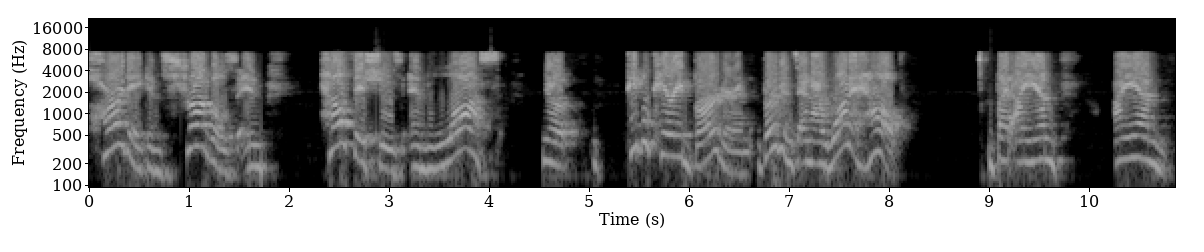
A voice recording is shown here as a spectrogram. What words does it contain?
heartache and struggles and health issues and loss. You know, people carry burden burdens and I want to help, but I am I am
